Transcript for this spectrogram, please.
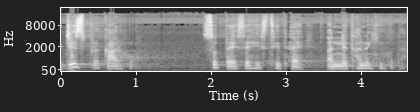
जिस प्रकार हो, सो तैसे ही स्थित है, अन्यथा नहीं होता।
